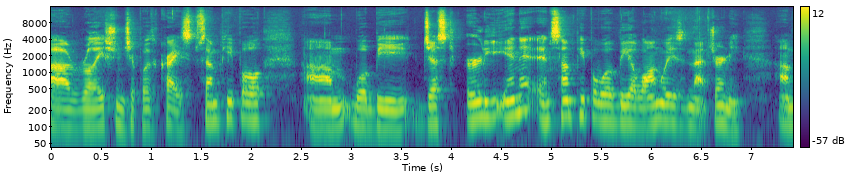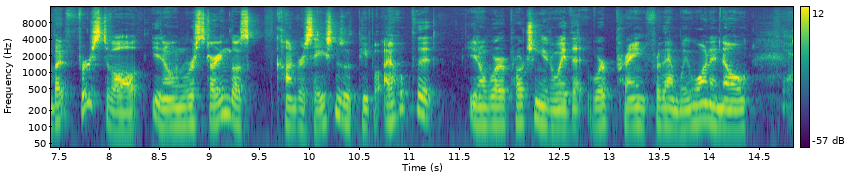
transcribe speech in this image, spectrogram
uh, relationship with Christ. Some people um, will be just early in it, and some people will be a long ways in that journey. Um, but first of all, you know, when we're starting those conversations with people, I hope that you know we're approaching it in a way that we're praying for them. We want to know Yes.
